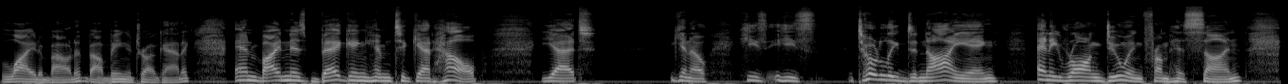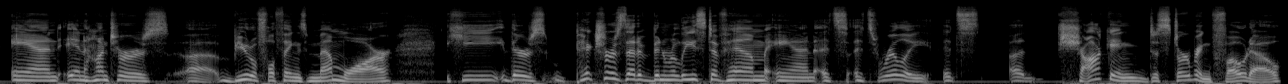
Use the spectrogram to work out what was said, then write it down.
lied about it, about being a drug addict, and Biden is begging him to get help. Yet, you know, he's he's totally denying any wrongdoing from his son. And in Hunter's uh, Beautiful Things memoir, he there's pictures that have been released of him, and it's it's really it's a shocking, disturbing photo.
